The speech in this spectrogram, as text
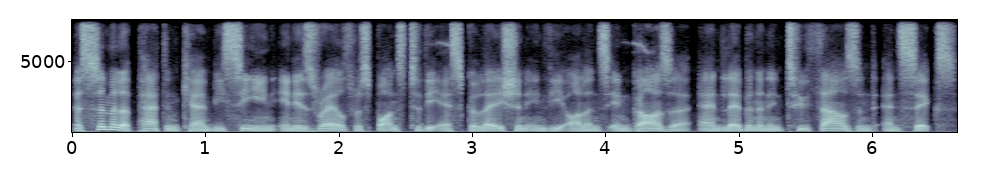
A similar pattern can be seen in Israel's response to the escalation in violence in Gaza and Lebanon in 2006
